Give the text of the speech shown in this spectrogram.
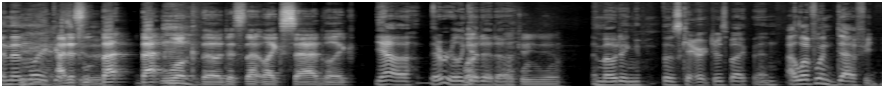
And then like I just good. that that look though, just that like sad like yeah, they're really what, good at uh, what can you do? Emoting those characters back then. I love when Daffy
